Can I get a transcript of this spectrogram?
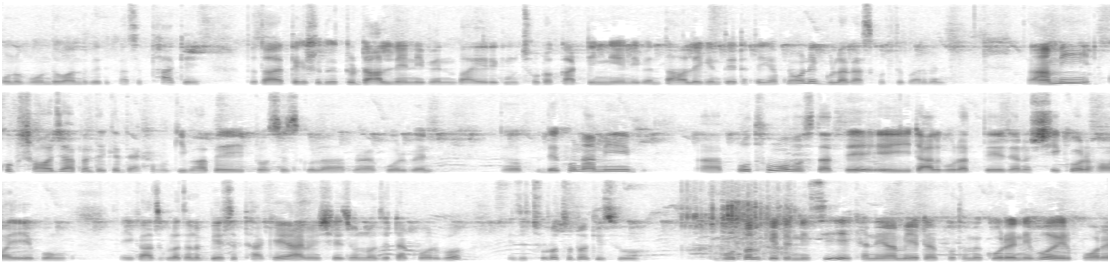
কোনো বন্ধু বান্ধবীর কাছে থাকে, তো তাদের থেকে শুধু একটু ডাল নিয়ে নেবেন বা এরকম ছোটো কাটিং নিয়ে নেবেন, তাহলে কিন্তু এটা থেকে আপনি অনেকগুলো গাছ করতে পারবেন। আমি খুব সহজে আপনাদেরকে দেখাবো কীভাবে এই প্রসেসগুলো আপনারা করবেন। তো দেখুন, আমি প্রথম অবস্থাতে এই ডালগুড়াতে যেন শিকড় হয় এবং এই গাছগুলো যেন বেঁচে থাকে, আমি সেজন্য যেটা করব, এই যে ছোট ছোট কিছু বোতল কেটে নিছি, এখানে আমি এটা প্রথমে করে নেব, এরপরে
